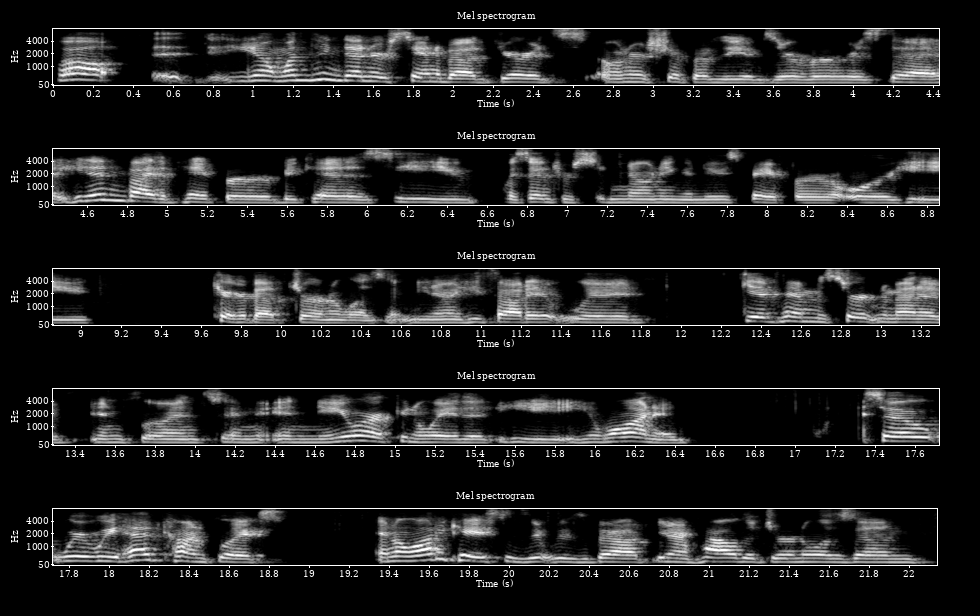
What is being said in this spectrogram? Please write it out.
Well, uh, you know, one thing to understand about Jared's ownership of the Observer is that he didn't buy the paper because he was interested in owning a newspaper or he cared about journalism. You know, he thought it would give him a certain amount of influence in, in New York in a way that he, he wanted. So where we had conflicts, in a lot of cases, it was about, you know, how the journalism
